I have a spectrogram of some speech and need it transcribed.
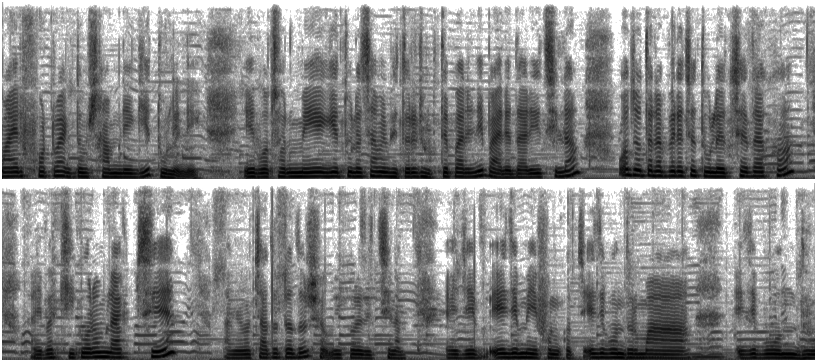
মায়ের ফটো একদম সামনে গিয়ে তুলে নিই এবছর মেয়ে গিয়ে তুলেছে আমি ভিতরে ঢুকতে পারিনি বাইরে দাঁড়িয়েছিলাম ও যতটা পেরেছে তুলেছে দেখো। আর এবার কী গরম লাগছে আমি আমার চাদর টাদর সবই করে দিচ্ছিলাম। এই যে এই যে মেয়ে ফোন করছে এই যে বন্ধুর মা এই যে বন্ধু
